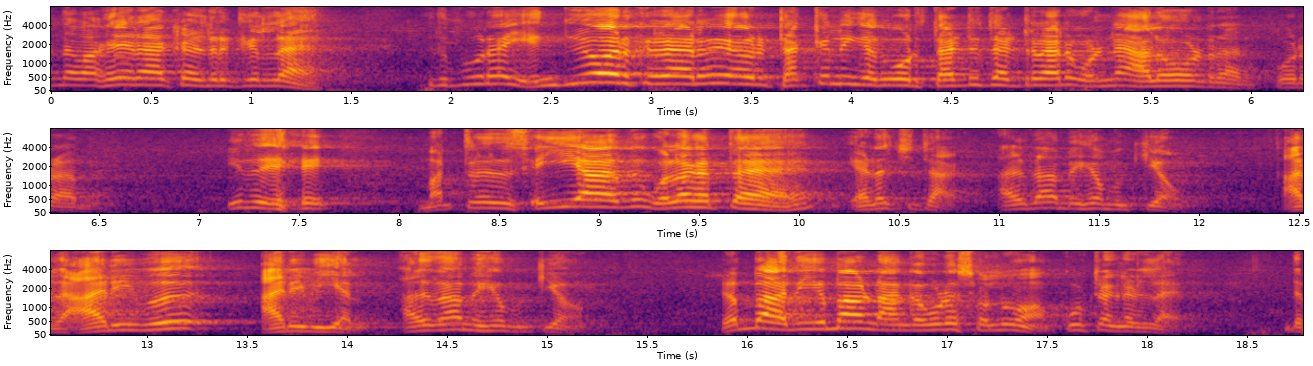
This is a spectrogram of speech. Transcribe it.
இந்த வகைராக்கள் இருக்குல்ல. இது பூரா எங்கேயோ இருக்கிறாரு அவர் டக்குன்னு நீங்கள் ஒரு தட்டு தட்டுறாரு உடனே அலோன்றார் பூராம. இது மற்றது செய்யாது உலகத்தை இணைச்சிட்டாங்க. அதுதான் மிக முக்கியம். அது அறிவு அறிவியல். அதுதான் மிக முக்கியம். ரொம்ப அதிகமாக நாங்கள் கூட சொல்லுவோம் கூட்டங்களில். இந்த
